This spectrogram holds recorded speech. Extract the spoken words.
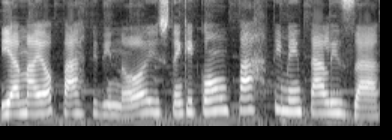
e a maior parte de nós tem que compartimentalizar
